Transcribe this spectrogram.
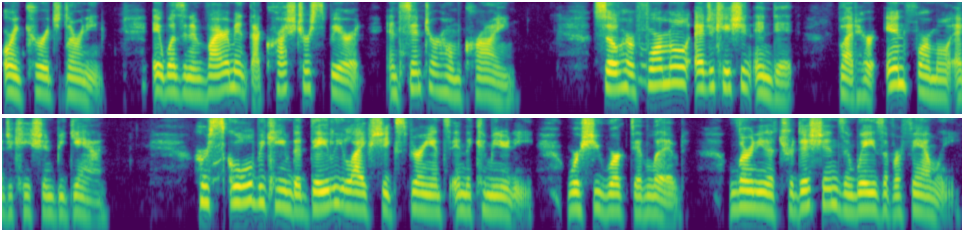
or encouraged learning. It was an environment that crushed her spirit and sent her home crying. So her hmm. formal education ended, but her informal education began. Her school became the daily life she experienced in the community where she worked and lived, learning the traditions and ways of her family.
